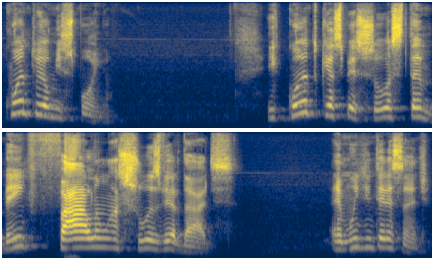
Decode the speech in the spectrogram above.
quanto eu me exponho? E quanto que as pessoas também falam as suas verdades. É muito interessante.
